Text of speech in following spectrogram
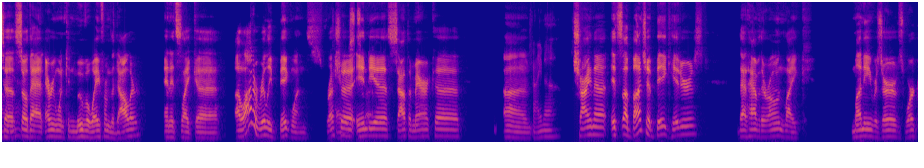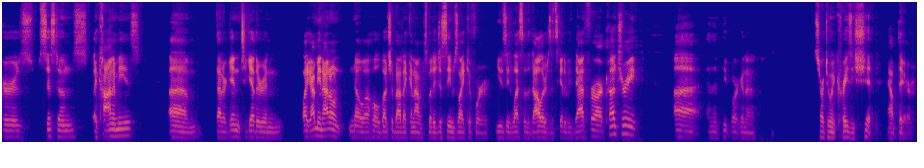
to Oh, yeah. so that everyone can move away from the dollar and it's like uh, a lot of really big ones. Russia india south america um, China. china. It's a bunch of big hitters that have their own like money reserves workers systems economies um, that are getting together and like i mean i don't know a whole bunch about economics but it just seems like if we're using less of the dollars it's going to be bad for our country. Uh, and then people are going to start doing crazy shit out there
